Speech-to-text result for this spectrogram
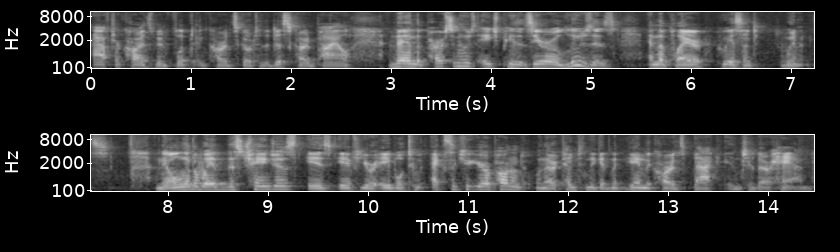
after cards have been flipped and cards go to the discard pile, then the person whose HP is at zero loses, and the player who isn't wins. And the only other way that this changes is if you're able to execute your opponent when they're attempting to get the, gain the cards back into their hand.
